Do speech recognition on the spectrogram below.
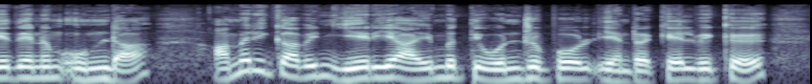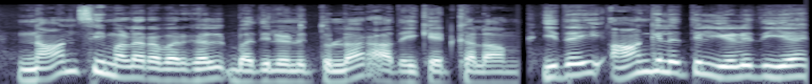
ஏதேனும் உண்டா? அமெரிக்காவின் ஏரியா ஐம்பத்தி ஒன்று போல் என்ற கேள்விக்கு நான்சி மலர் அவர்கள் பதிலளித்துள்ளார். அதை கேட்கலாம். இதை ஆங்கிலத்தில் எழுதிய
